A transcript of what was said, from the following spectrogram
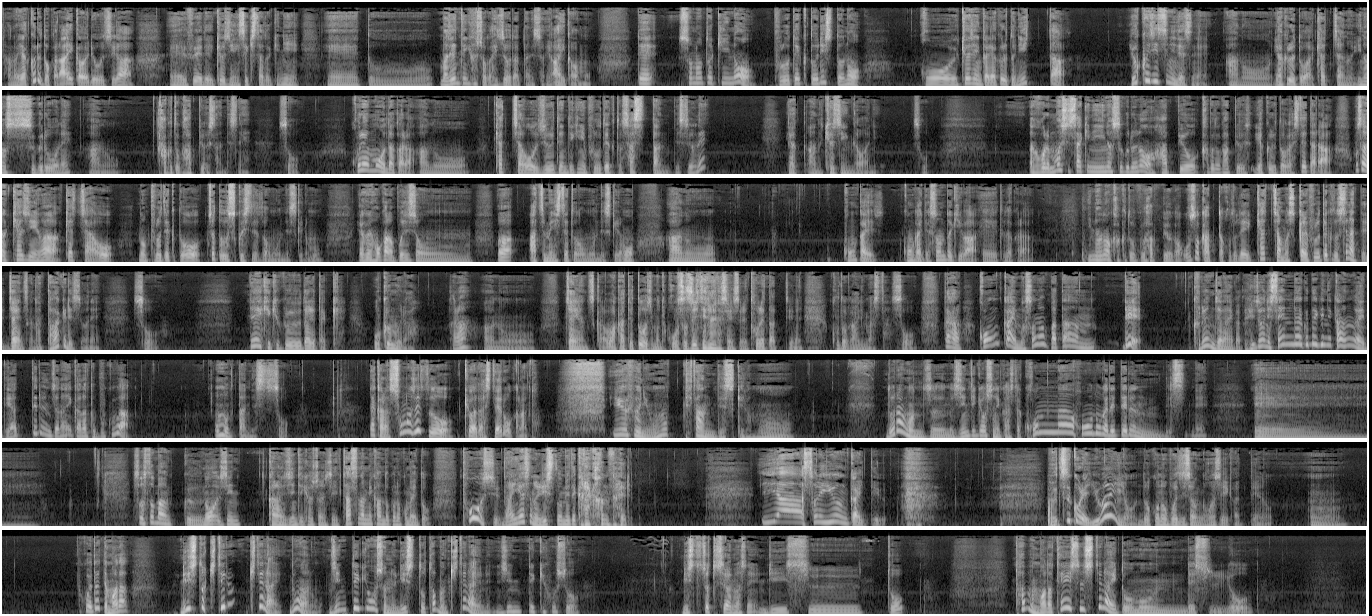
あの、ヤクルトから相川良二が、えー、FA で巨人移籍した時に、えー、っと、まあ、全的保障が必要だったんですよ、相川も。で、その時のプロテクトリストの、こう、巨人からヤクルトに行った翌日にですね、あの、ヤクルトはキャッチャーの猪野卓をね、あの、獲得発表したんですね。そう。これもだから、あの、キャッチャーを重点的にプロテクトさせたんですよね。や、あの、巨人側に。そう。だかこれもし先にイノスグルの発表、獲得発表、ヤクルトがしてたら、おそらくキャジンはキャッチャーを、のプロテクトをちょっと薄くしてたと思うんですけども、逆に他のポジションは厚めにしてたと思うんですけども、あの、今回、今回でその時は、えっ、ー、と、だから、犬の獲得発表が遅かったことで、キャッチャーもしっかりプロテクトしてなってジャイアンツがなったわけですよね。そう。で、結局、誰だっけ？奥村かな？あの、ジャイアンツから若手当時また高卒してるような選手に取れたっていうね、ことがありました。そう。だから、今回もそのパターンで来るんじゃないかと、非常に戦略的に考えてやってるんじゃないかなと僕は思ったんです。そう。だから、その説を今日は出してやろうかなと。いうふうに思ってたんですけども、ドラゴンズの人的保障に関してはこんな報道が出てるんですね。えー、ソフトバンクの人からの人的保障について、立浪監督のコメント、投手、内野手のリストを見てから考える。いやー、それ言うんかいっていう。普通これ言わんよ。どこのポジションが欲しいかっていうの。うん。これだってまだ、リスト来てる来てない？どうなの？人的保障のリスト多分来てないよね。人的保障。リストちょっと調べますね。リスト。多分まだ提出してないと思うんですよ。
